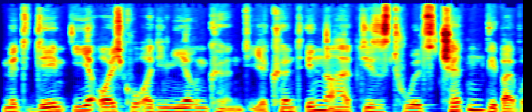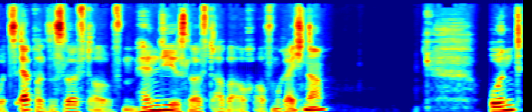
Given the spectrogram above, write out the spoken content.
mit dem ihr euch koordinieren könnt. Ihr könnt innerhalb dieses Tools chatten, wie bei WhatsApp. Also es läuft auf dem Handy, es läuft aber auch auf dem Rechner. Und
